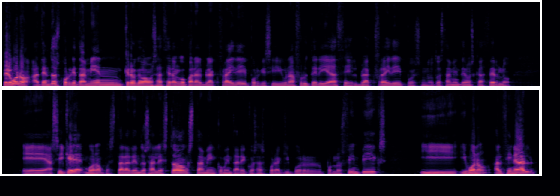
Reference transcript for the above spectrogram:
Pero bueno, atentos porque también creo que vamos a hacer algo para el Black Friday, porque si una frutería hace el Black Friday, pues nosotros también tenemos que hacerlo. Eh, así que, bueno, pues estar atentos al Stonks, también comentaré cosas por aquí por, los FinPix. Y, y, bueno, al final,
